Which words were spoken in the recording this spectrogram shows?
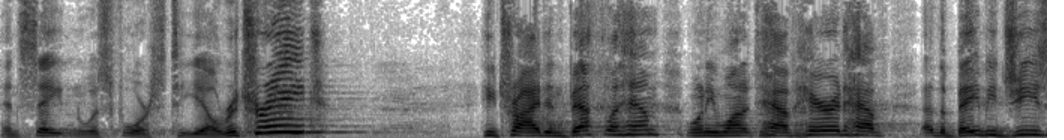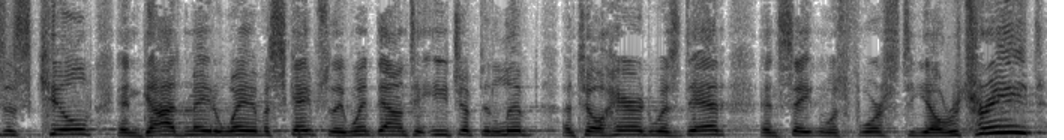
And Satan was forced to yell, Retreat! He tried in Bethlehem when he wanted to have Herod have uh, the baby Jesus killed, and God made a way of escape. So they went down to Egypt and lived until Herod was dead, and Satan was forced to yell, Retreat!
